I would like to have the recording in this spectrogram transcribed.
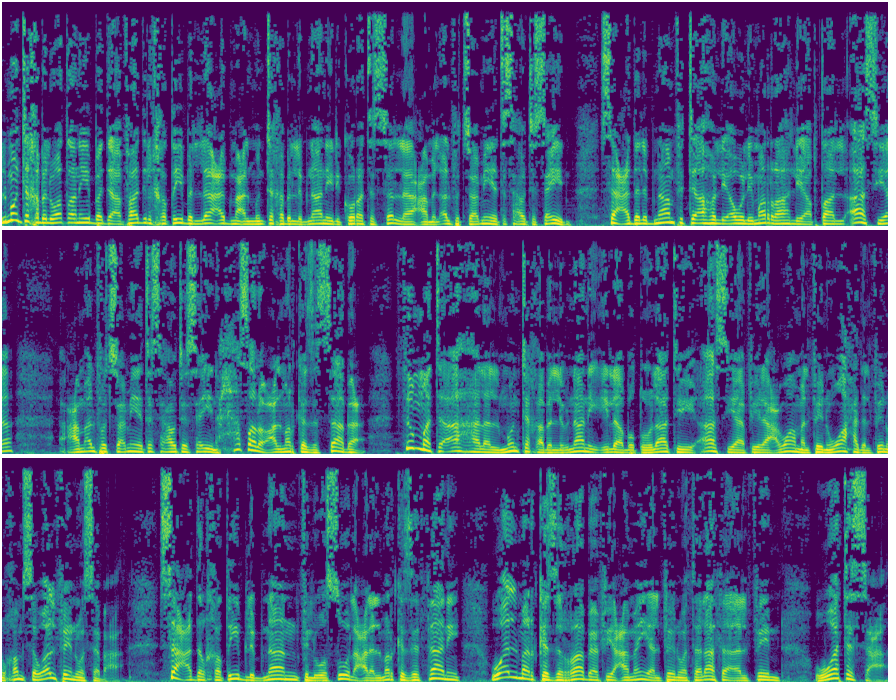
المنتخب الوطني بدأ فادي الخطيب اللاعب مع المنتخب اللبناني لكرة السلة عام 1999 ساعد لبنان في التأهل لأول مرة لأبطال آسيا عام 1999 حصلوا على المركز السابع ثم تأهل المنتخب اللبناني إلى بطولات آسيا في الأعوام 2001 2005 و2007 ساعد الخطيب لبنان في الوصول على المركز الثاني والمركز الرابع في عامي 2003 2009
